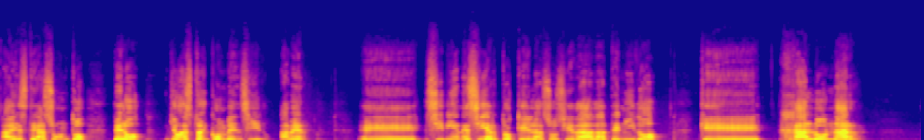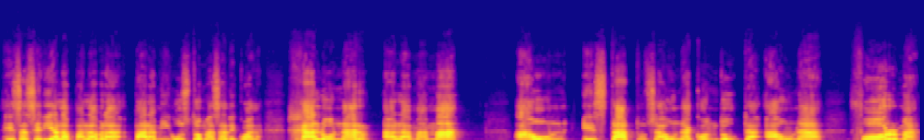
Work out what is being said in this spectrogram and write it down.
a este asunto, pero yo estoy convencido. A ver, eh, si bien es cierto que la sociedad ha tenido que jalonar, esa sería la palabra para mi gusto más adecuada, jalonar a la mamá a un estatus, a una conducta, a una forma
